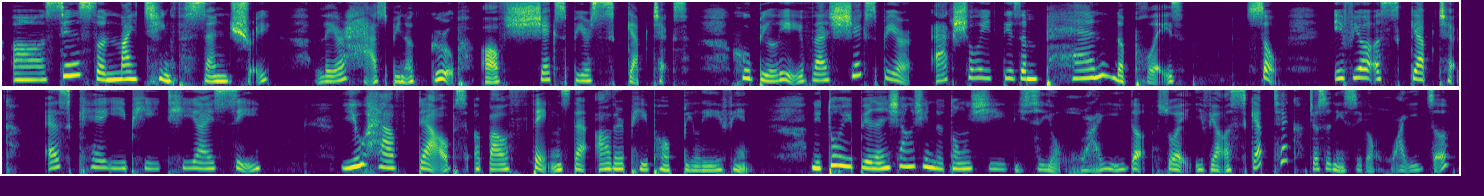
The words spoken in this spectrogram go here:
？uh, since the 19th century, there has been a group of Shakespeare skeptics who believe that Shakespeare actually didn't pen the plays. So, if you're a skeptic, S K E P T I C, you have doubts about things that other people believe in. 你对于别人相信的东西，你是有怀疑的。所以，if you're a skeptic，就是你是一个怀疑者。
